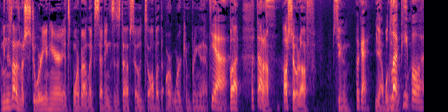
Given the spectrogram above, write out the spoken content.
I mean, there's not as much story in here. It's more about like settings and stuff. So it's all about the artwork and bringing that. Forward. Yeah, But, but I don't know. I'll show it off soon. Okay. Yeah, we'll do let it- people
